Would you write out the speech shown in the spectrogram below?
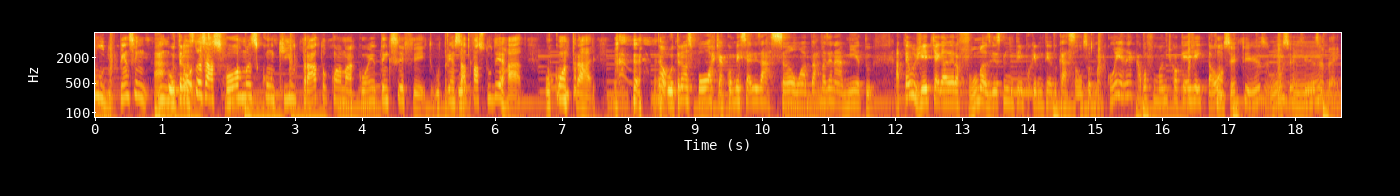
tudo. Pensa em, ah, em trans... todas as formas com que o trato com a maconha tem que ser feito. O prensado o... faz tudo errado. O contrário. Não, o transporte, a comercialização, o armazenamento, até o jeito que a galera fuma, às vezes que não tem porque não tem educação sobre maconha, né? Acaba fumando de qualquer jeitão. Com certeza, uhum. com certeza, velho.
